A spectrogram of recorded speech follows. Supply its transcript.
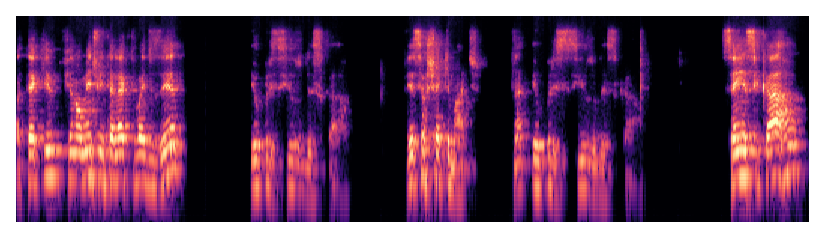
Até que, finalmente, o intelecto vai dizer: eu preciso desse carro. Esse é o checkmate. Né? Eu preciso desse carro. Sem esse carro,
